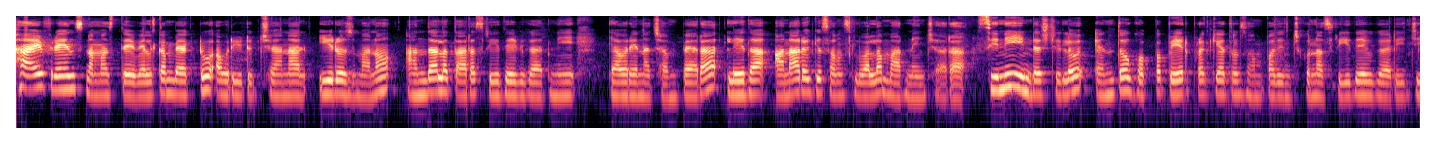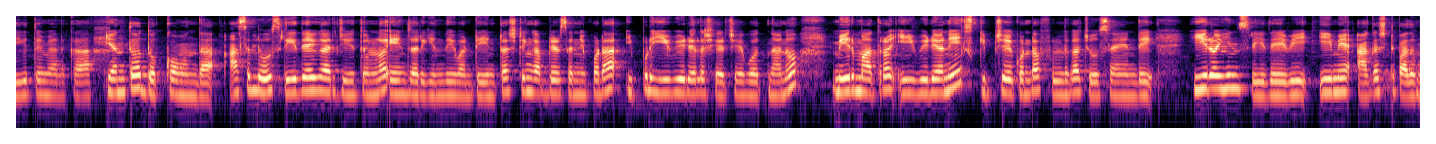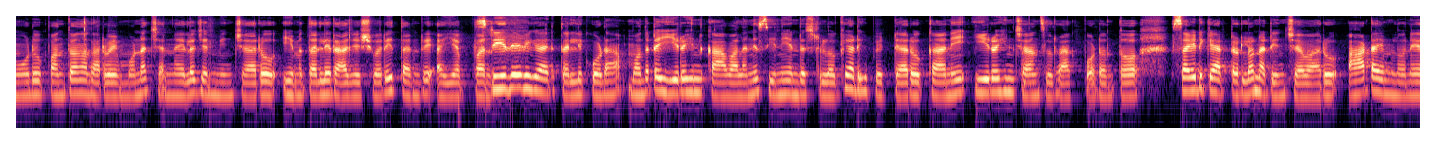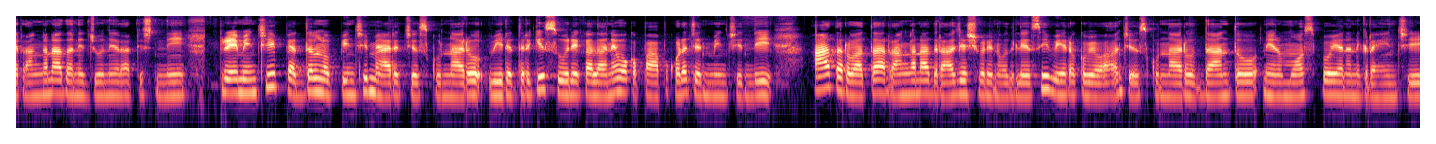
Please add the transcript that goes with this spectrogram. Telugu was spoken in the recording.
హాయ్ ఫ్రెండ్స్ నమస్తే. Welcome back to our YouTube channel. ఈరోజు మనం అందాల తార శ్రీదేవి గారిని ఎవరైనా చంపారా లేదా అనారోగ్య సమస్యల వల్ల మరణించారా? సినీ ఇండస్ట్రీలో ఎంతో గొప్ప పేరు ప్రఖ్యాతులు సంపాదించుకున్న శ్రీదేవి గారి జీవితం వెనుక ఎంతో దుఃఖం ఉందా? అసలు శ్రీదేవి గారి జీవితంలో ఏం జరిగింది? వంటి ఇంట్రెస్టింగ్ అప్డేట్స్ అన్ని కూడా ఇప్పుడు ఈ వీడియోలో షేర్ చేయబోతున్నాను. మీరు మాత్రం ఈ వీడియోని స్కిప్ చేయకుండా ఫుల్గా చూసేయండి. హీరోయిన్ శ్రీదేవి ఈమె ఆగస్టు పదమూడు పంతొమ్మిది వందల అరవై మూడున చెన్నైలో జన్మించారు. ఈమె తల్లి రాజేశ్వరి తండ్రి అయ్యప్ప శ్రీదేవి గారి తల్లి కూడా మొదట హీరోయిన్ కావాలని సినీ ఇండస్ట్రీలోకి అడుగుపెట్టారు. కానీ హీరోయిన్ ఛాన్సులు రాకపోవడంతో సైడ్ క్యారెక్టర్లో నటించేవారు. ఆ టైంలోనే రంగనాథ్ అనే జూనియర్ ఆర్టిస్ట్ని ప్రేమించి పెద్దలను ఒప్పించి మ్యారేజ్ చేసుకున్నారు. వీరిద్దరికీ సూర్యకళ అనే ఒక పాప కూడా జన్మించింది. ఆ తర్వాత రంగనాథ్ రాజేశ్వరిని వదిలేసి వేరొక వివాహం చేసుకున్నారు. దాంతో నేను మోసపోయానని గ్రహించి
